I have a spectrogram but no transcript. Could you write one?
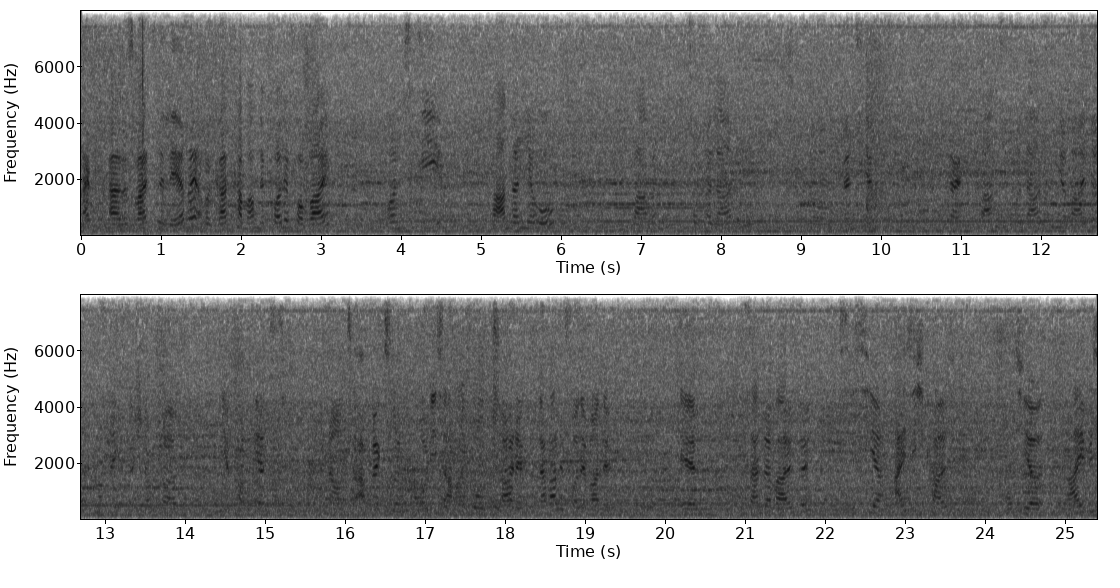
Zack, ah, das war jetzt eine leere, aber gerade kam auch eine volle vorbei. Und die fahren dann hier hoch und fahren zur Verladung. So, wenn sie dann fahren zur Verladung hier weiter ins nächste Stockwerk. Hier kommt jetzt, genau, zur Abwechslung, oh, die ist abgebogen, schade, da war eine volle Wanne. Ähm, interessanterweise, es ist hier eisig kalt, es hat hier 3 bis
